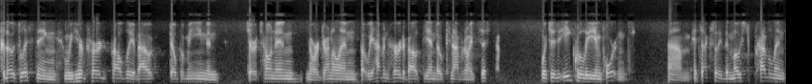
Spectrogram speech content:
for those listening, we have heard probably about dopamine and serotonin, noradrenaline, but we haven't heard about the endocannabinoid system, which is equally important. Um, it's actually the most prevalent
